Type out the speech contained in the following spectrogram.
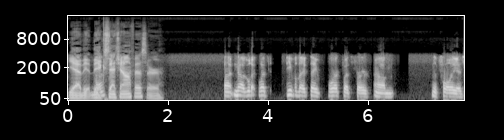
Yeah, the the Huh? extension office or Uh, no, what, what people that they work with for um, the foliage.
